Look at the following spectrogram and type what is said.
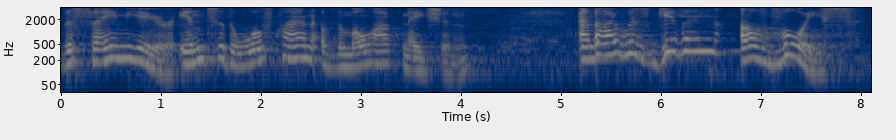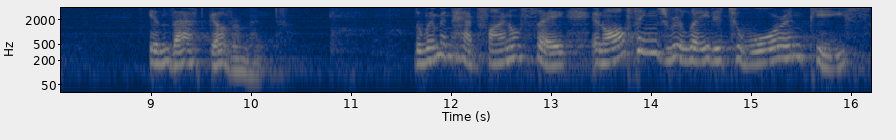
the same year into the Wolf Clan of the Mohawk Nation, and I was given a voice in that government. The women had final say in all things related to war and peace,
